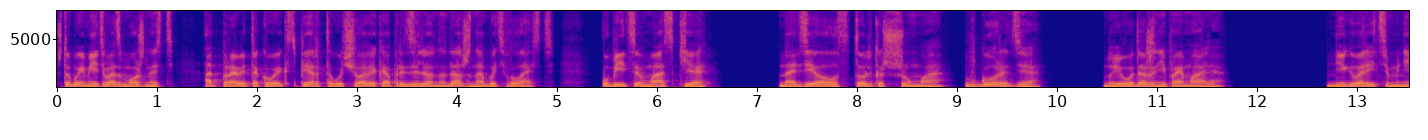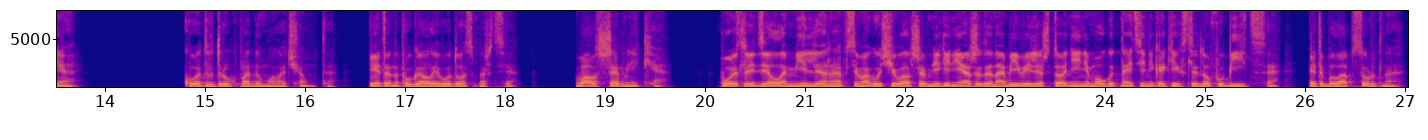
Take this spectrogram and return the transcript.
Чтобы иметь возможность отправить такого эксперта, у человека определенно должна быть власть. Убийца в маске наделал столько шума в городе, но его даже не поймали. Не говорите мне, Кот вдруг подумал о чем-то, и это напугало его до смерти. Волшебники. После дела Миллера всемогущие волшебники неожиданно объявили, что они не могут найти никаких следов убийцы. Это было абсурдно.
